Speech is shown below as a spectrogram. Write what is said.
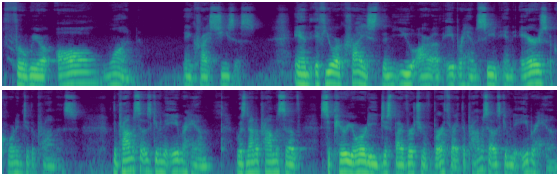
For we are all one in Christ Jesus. And if you are Christ, then you are of Abraham's seed and heirs according to the promise. The promise that was given to Abraham was not a promise of superiority just by virtue of birthright. The promise that was given to Abraham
